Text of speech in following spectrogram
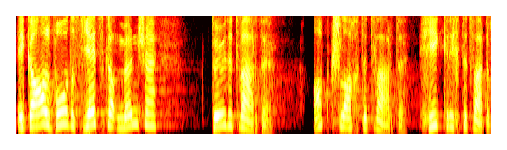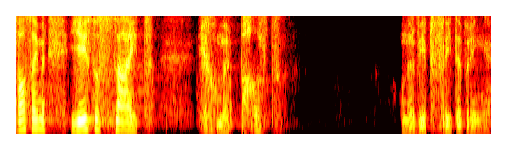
Egal wo, dass jetzt gerade Menschen tötet werden abgeschlachtet werden, hingerichtet werden, was auch immer. Jesus sagt, ich komme bald. Und er wird Frieden bringen.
